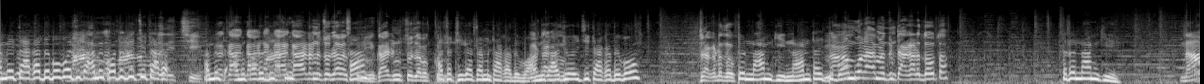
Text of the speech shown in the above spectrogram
আমি টাকা দেবো বলছি আমি কত দিচ্ছি টাকা আমি আমি কত দিচ্ছি? গার্ডেনে চলে যাবে হ্যাঁ? গার্ডেনে চলে যাবে আচ্ছা ঠিক আছে আমি টাকা দেবো। আমি রাজি হয়েছি টাকা দেবো। টাকাটা দাও তোর নাম কি? নামটা নাম বলে। আমি তুমি টাকাটা দাও তো। তোর নাম কি? নাম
